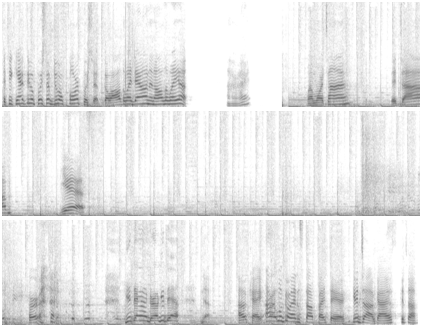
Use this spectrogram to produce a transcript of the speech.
If you can't do a push up, do a floor push up. Go all the way down and all the way up. All right. One more time. Good job. Yes. Get down, girl, get down. No. Okay. All right, we'll go ahead and stop right there. Good job, guys. Good job.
